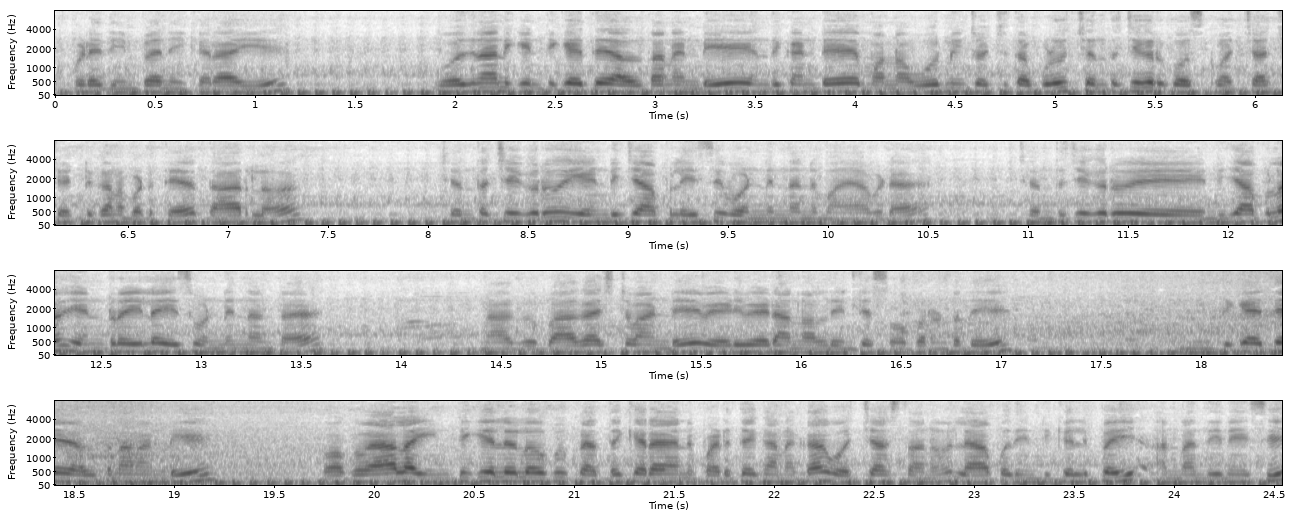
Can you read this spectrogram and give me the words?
ఇప్పుడే దింపాను ఈ కిరాయి. భోజనానికి ఇంటికైతే వెళ్తానండి. ఎందుకంటే మొన్న ఊరి నుంచి వచ్చేటప్పుడు చింత చిగురు కోసుకొని వచ్చాను చెట్టు కనబడితే దారిలో. చింత చిగురు ఎండి చేపలు వేసి వండిందండి మా ఆవిడ. చింత చిగురు ఎండి చేపలు ఎండు రొయ్యలో వేసి వండిందంట. నాకు బాగా ఇష్టం అండి వేడి వేడి అన్నాలు తింటే సూపర్ ఉంటుంది. ఇంటికైతే వెళ్తున్నానండి. ఒకవేళ ఇంటికి వెళ్ళేలోపు పెద్ద కిరాయిని పడితే కనుక వచ్చేస్తాను. లేకపోతే ఇంటికి వెళ్ళిపోయి అన్నం తినేసి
